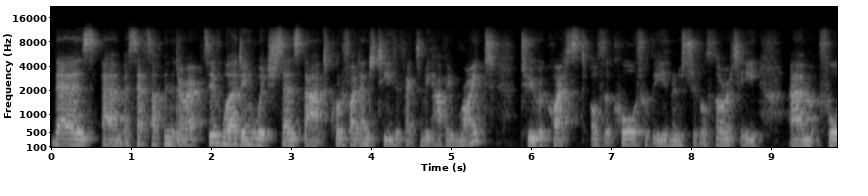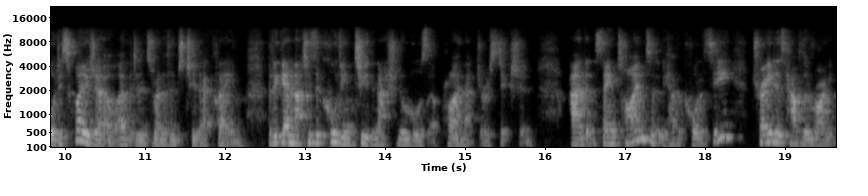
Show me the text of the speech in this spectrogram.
there's um, a setup in the directive wording which says that qualified entities effectively have a right to request of the court or the administrative authority um, for disclosure of evidence relevant to their claim. But again, that is according to the national laws that apply in that jurisdiction. And at the same time, so that we have equality, traders have the right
